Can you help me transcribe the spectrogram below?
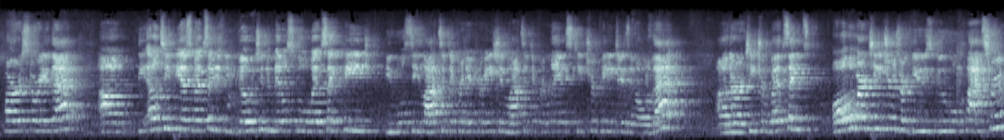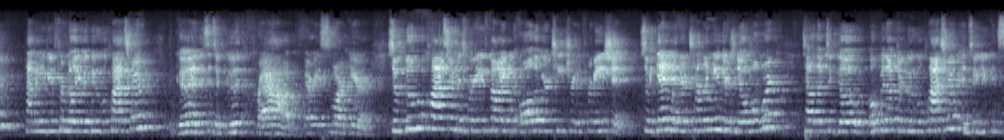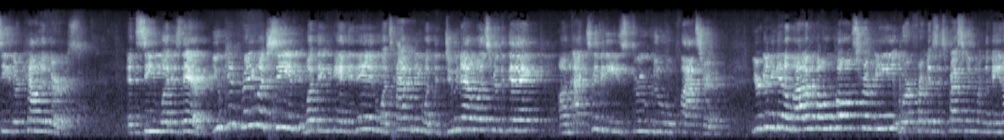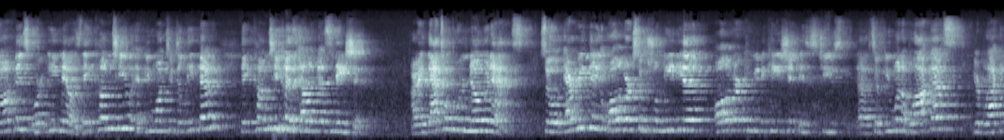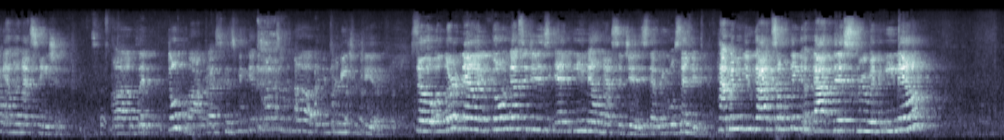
horror story of that. Um, the LTPS website, if you go to the middle school website page, you will see lots of different information, lots of different links, teacher pages, and all of that. Uh, there are teacher websites. All of our teachers are use Google Classroom. How many of you are familiar with Google Classroom? Good, this is a good crowd. Very smart here. So Google Classroom is where you find all of your teacher information. So again, when they're telling you there's no homework, tell them to go open up their Google Classroom and so you can see their calendars and see what is there. You can pretty much see what they've handed in, what's happening, what the do now was for the day, um, activities through Google Classroom. You're going to get a lot of phone calls from me or from Mrs. Pressman from the main office or emails. They come to you if you want to delete them. They come to you as LMS Nation. All right, that's what we're known as. So everything, all of our social media, all of our communication is to use. Uh, so if you want to block us, you're blocking LMS Nation. Uh, but don't block us because we get lots of love and information to you. So alert now your phone messages and email messages that we will send you. How many of you got something about this through an email?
